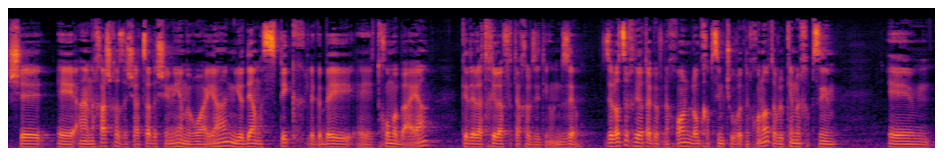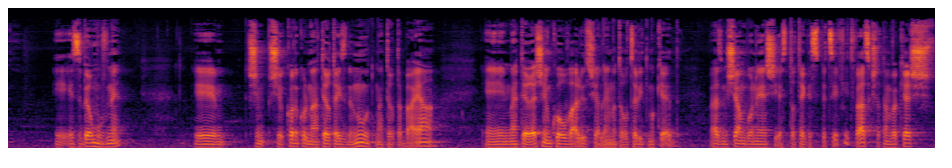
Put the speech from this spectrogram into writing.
שההנחה שלך זה שהצד השני, המרואיין, יודע מספיק לגבי אה, תחום הבעיה, כדי להתחיל לפתח על זה דיון. זהו. זה לא צריך להיות אגב נכון, לא מחפשים תשובות נכונות, אבל כן מחפשים אה, אה, הסבר מובנה, אה, ש- שקודם כל מאתר את ההזדמנות, מאתר את הבעיה, אה, מאתר איזשהם core values שעליהם אתה רוצה להתמקד, ואז משם בונה איזושהי אסטרטגיה ספציפית, ואז כשאתה מבקש,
